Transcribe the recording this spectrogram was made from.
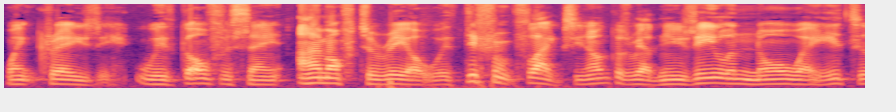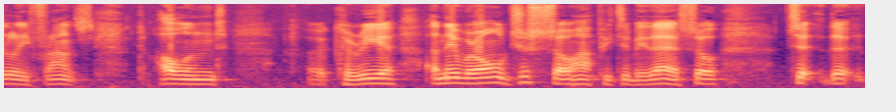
went crazy with golfers saying, "I'm off to Rio" with different flags. You know, because we had New Zealand, Norway, Italy, France, Holland, uh, Korea, and they were all just so happy to be there. So to the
